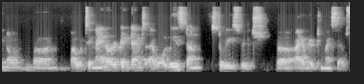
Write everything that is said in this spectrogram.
you know, uh, I would say nine out of ten times I've always done stories which uh, I have written myself.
